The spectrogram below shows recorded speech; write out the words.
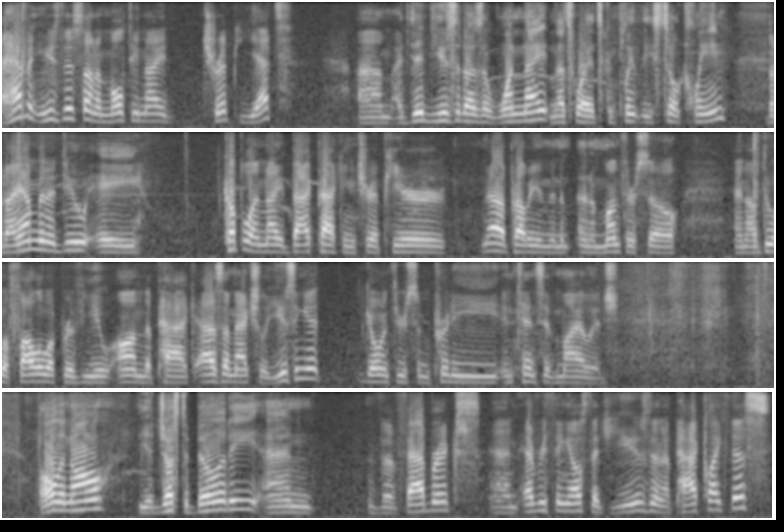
I haven't used this on a multi-night trip yet, um, I did use it as a one night, and that's why it's completely still clean. But I am going to do a couple of night backpacking trip here, uh, probably in, the, in a month or so, and I'll do a follow-up review on the pack as I'm actually using it, going through some pretty intensive mileage. All in all, the adjustability and the fabrics and everything else that's used in a pack like this,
